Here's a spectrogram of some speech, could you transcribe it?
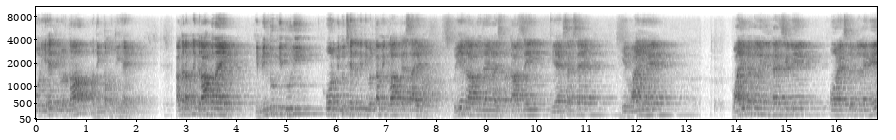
और यह तीव्रता अधिकतम होती है। अगर अपने ग्राफ बनाएँ कि बिंदु की दूरी और विद्युत क्षेत्र की तीव्रता में ग्राफ कैसा आएगा तो ये ग्राफ बन जाएगा इस प्रकार से, ये एक्स एक्स है, ये वाई है। वाई पे इंटेंसिटी और एक्स पे लेंगे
